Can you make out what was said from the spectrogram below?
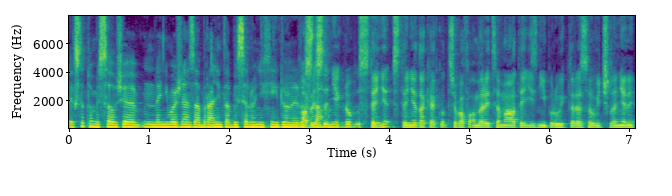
Jak jste to myslel, že není možné zabránit, aby se do nich nikdo nedostal? Aby se někdo, stejně, stejně tak jako třeba v Americe máte jízdní pruhy, které jsou vyčleněny vyčleněny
